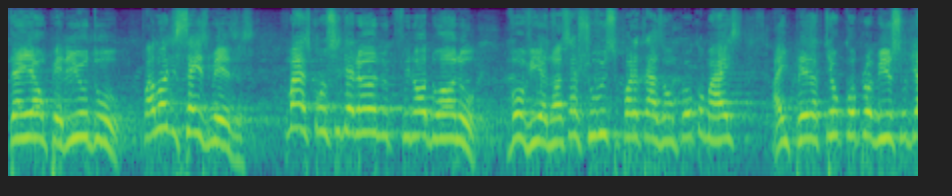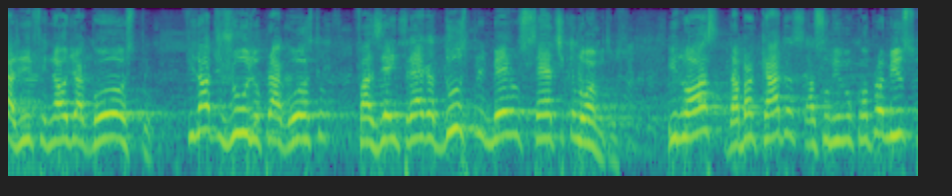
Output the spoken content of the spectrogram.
tenha um período, falou de seis meses, mas considerando que final do ano vão vir as nossas chuvas, isso pode atrasar um pouco mais. A empresa tem um compromisso de ali, final de agosto, final de julho para agosto, fazer a entrega dos primeiros sete quilômetros. E nós, da bancada, assumimos um compromisso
